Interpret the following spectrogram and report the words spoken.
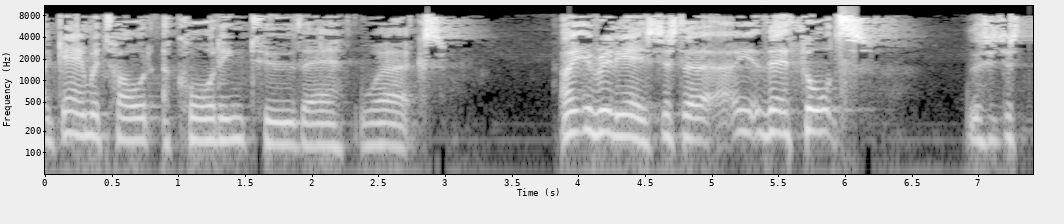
again we're told, according to their works. I mean, it really is just a, their thoughts. This is just,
